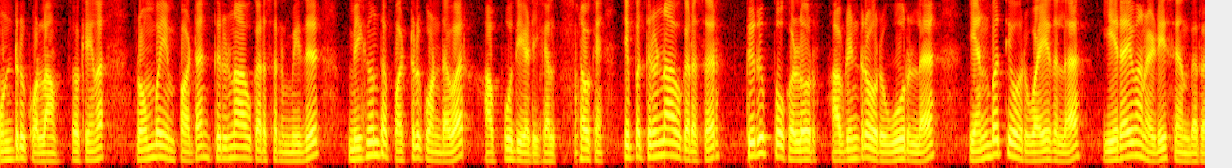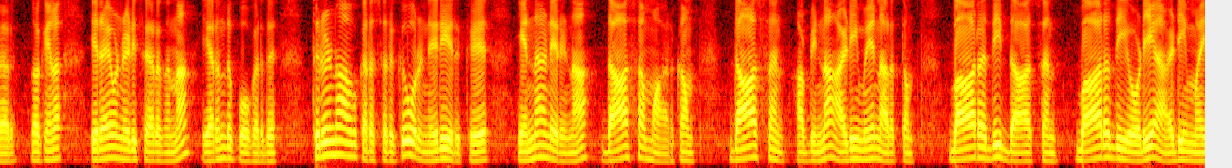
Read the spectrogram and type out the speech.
ஒன்று கொல்லாம் ஓகேங்களா ரொம்ப இம்பார்ட்டன்ட் திருநாவுக்கரசர் மீது மிகுந்த பற்று கொண்டவர் அப்பூதியடிகள். ஓகே இப்போ திருநாவுக்கரசர் திருப்புகழூர் அப்படின்ற ஒரு ஊரில் எண்பத்தி ஒரு வயதில் இறைவனடி சேர்ந்துடுறாரு. ஓகேங்களா இறைவனடி சேர்றதுன்னா இறந்து போகிறது. திருநாவுக்கரசருக்கு ஒரு நெறி இருக்குது என்ன நெறினா தாச மார்க்கம். தாசன் அப்படின்னா அடிமைன்னு அர்த்தம். பாரதி தாசன் பாரதியோடைய அடிமை.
